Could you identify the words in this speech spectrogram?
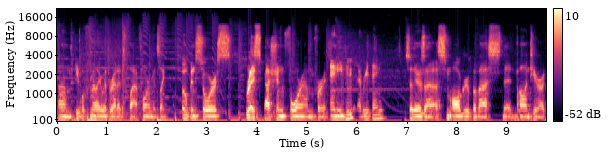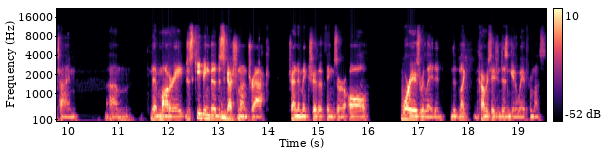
Um, people familiar with Reddit's platform. It's like open source Right. discussion forum for anything, Mhm. everything. So there's a, a small group of us that volunteer our time um, that moderate, just keeping the discussion on track, trying to make sure that things are all Warriors related. That like the conversation doesn't get away from us.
